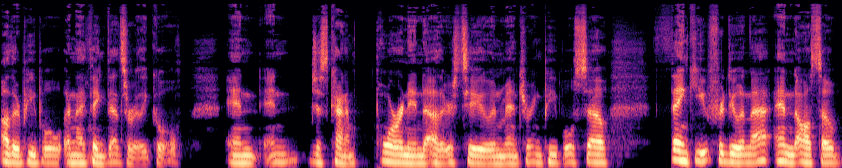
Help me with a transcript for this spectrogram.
other people. And I think that's really cool. And and just kind of pouring into others too and mentoring people. So thank you for doing that. And also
